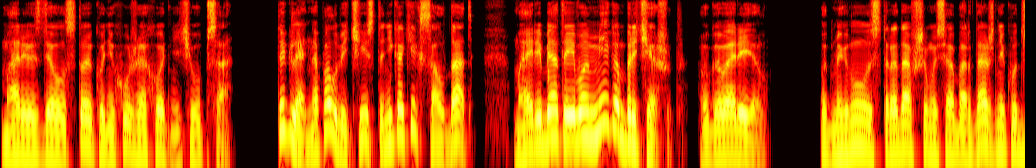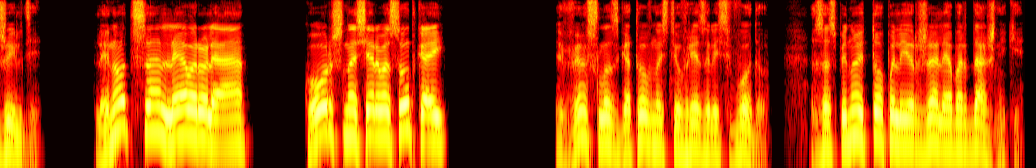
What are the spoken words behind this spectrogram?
Марио сделал стойку не хуже охотничьего пса. Ты глянь, на палубе чисто, никаких солдат. Мои ребята его мигом причешут. Уговорил. — подмигнул страдавшемуся абордажнику Джильди. «Ленуться лево руля! Курс на серого суткой!» Весла с готовностью врезались в воду. За спиной топали и ржали абордажники,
